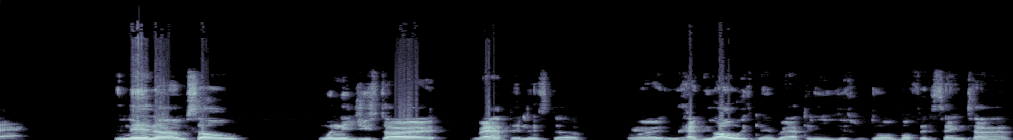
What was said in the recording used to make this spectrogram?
back. and then, um, so when did you start rapping and stuff? Or have you always been rapping and you just was doing both at the same time?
